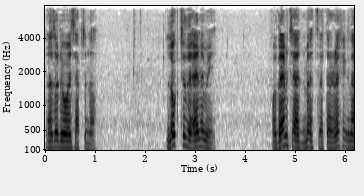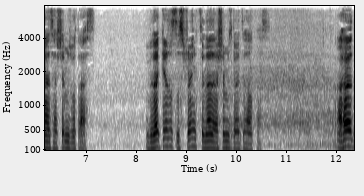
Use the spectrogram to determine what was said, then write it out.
That's what you always have to know. Look to the enemy for them to admit that they recognize Hashem is with us. Because that gives us the strength to know that Hashem is going to help us. I heard,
